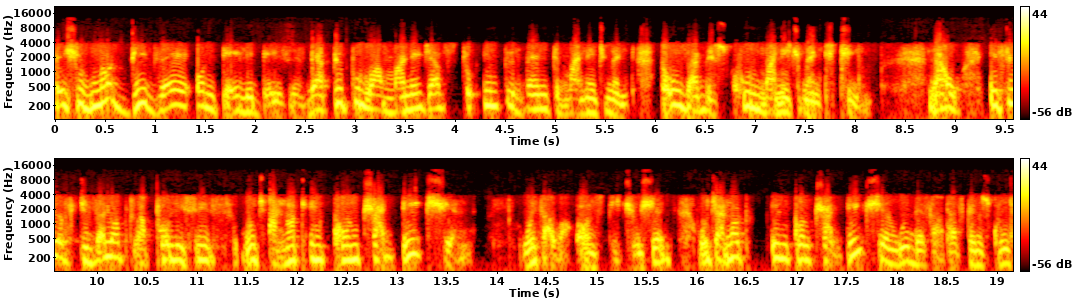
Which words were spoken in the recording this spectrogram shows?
they should not be there on daily basis. There are people who are managers to implement management. Those are the school management team. Now, if you have developed your policies which are not in contradiction with our constitution, which are not in contradiction with the South African Schools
